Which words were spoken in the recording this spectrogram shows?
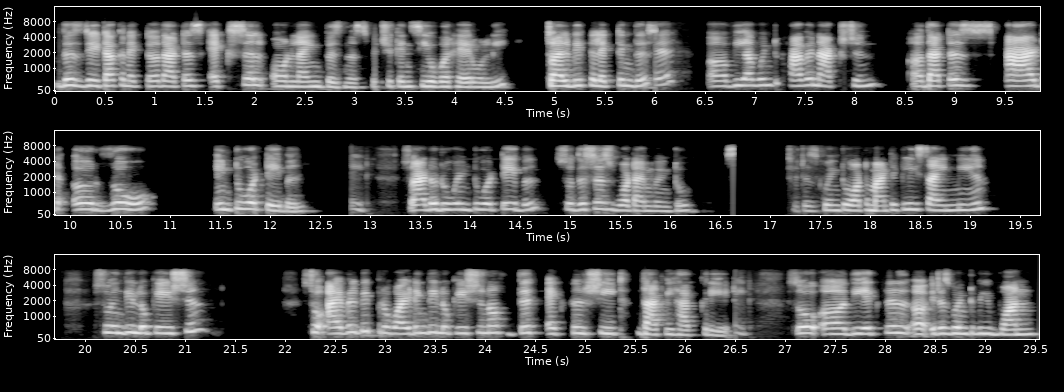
this data connector that is excel online business which you can see over here only. So i'll be selecting this. Here uh, we are going to have an action uh, that is add a row into a table. Right. So add a row into a table. So this is what i'm going to so it is going to automatically sign me in. So in the location so i will be providing the location of this excel sheet that we have created. So uh, the excel uh, it is going to be one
